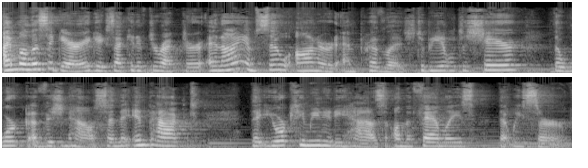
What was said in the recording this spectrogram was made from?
I'm Melissa Garrig, Executive Director, and I am so honored and privileged to be able to share the work of Vision House and the impact that your community has on the families that we serve.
